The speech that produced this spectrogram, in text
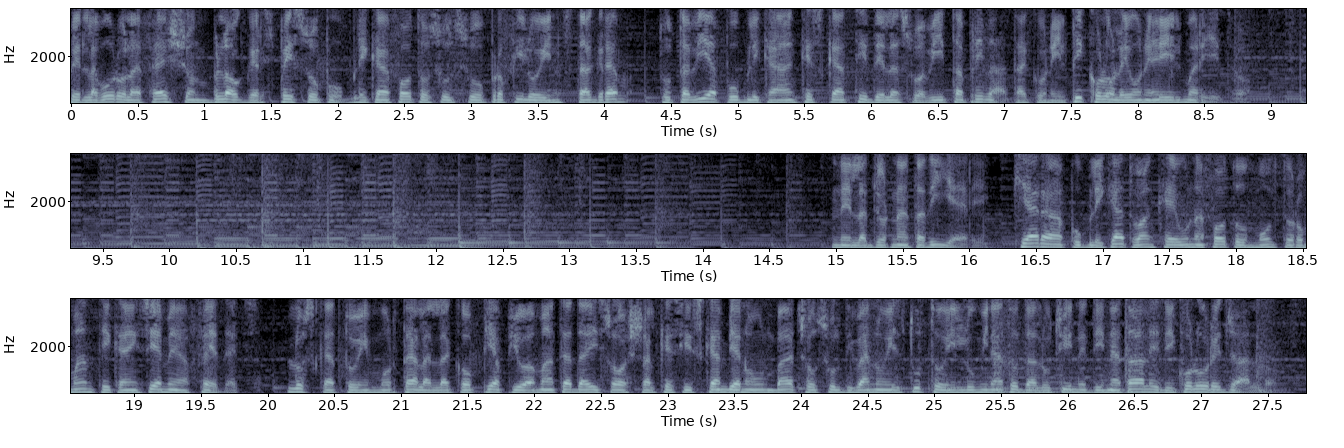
Per lavoro la fashion blogger spesso pubblica foto sul suo profilo Instagram, tuttavia pubblica anche scatti della sua vita privata con il piccolo leone e il marito. Nella giornata di ieri, Chiara ha pubblicato anche una foto molto romantica insieme a Fedez, lo scatto immortale alla coppia più amata dai social che si scambiano un bacio sul divano il tutto illuminato da lucine di Natale di colore giallo.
